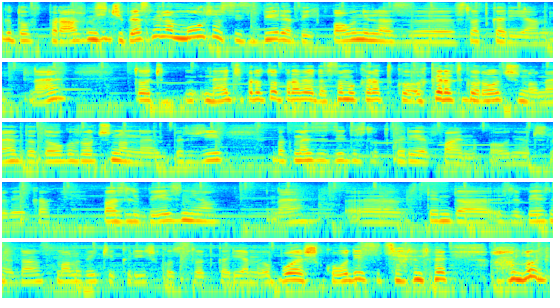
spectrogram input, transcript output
kdo vprašal, mislim, če bi jaz imela možnost izbire, bi jih polnila z sladkarijami. Ne? To, ne, čeprav to pravijo, da samo kratko, kratkoročno, ne, da dolgoročno ne drži, ampak meni se zdi, da sladkarije fajn napolnijo človeka, pa z ljubeznijo. Ne, e, s tem, da z ljubeznijo danes malo večji križ kot s sladkarijami. Oboje škodi, sicer ne, ampak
